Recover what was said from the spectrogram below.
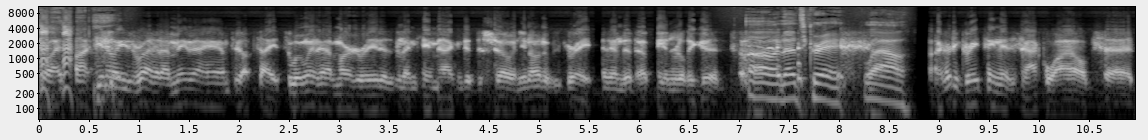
so I thought, you know, he's right. Maybe I am too uptight. So we went and had margaritas and then came back and did the show. And you know what? It was great. It ended up being really good. So. Oh, that's great. Wow. I heard a great thing that Zakk Wylde said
